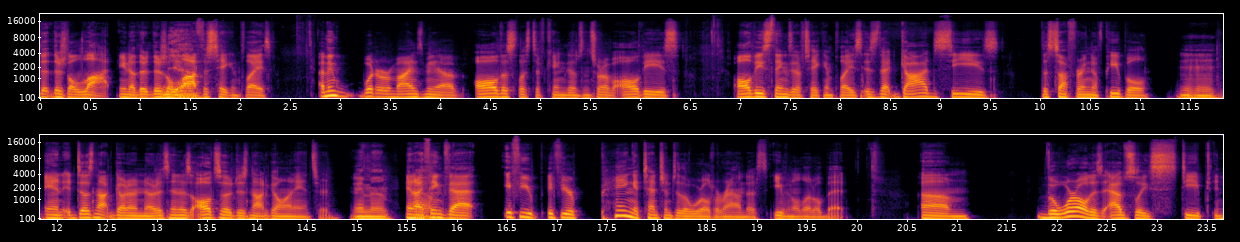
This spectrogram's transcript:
th- there's a lot. You know, there, there's a Yeah. lot that's taking place. I think what it reminds me of all this list of kingdoms and sort of all these all these things that have taken place is that God sees the suffering of people Mm-hmm. and it does not go unnoticed and it also does not go unanswered. Amen. And I think that if you if you're paying attention to the world around us even a little bit, um, the world is absolutely steeped in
